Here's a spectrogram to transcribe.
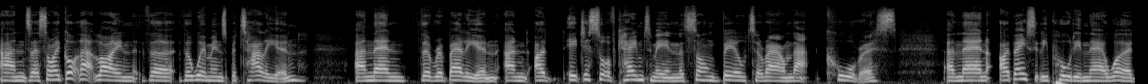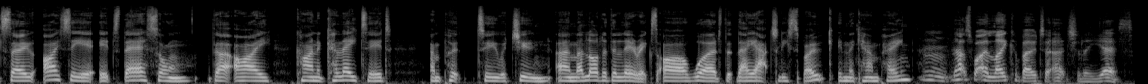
and uh, so I got that line, the the women's battalion. And then the rebellion, and I, it just sort of came to me, and the song built around that chorus. And then I basically pulled in their words. So I see it, it's their song that I kind of collated and put to a tune. Um, a lot of the lyrics are words that they actually spoke in the campaign. Mm, that's what I like about it, actually, yes.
